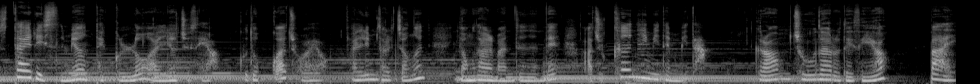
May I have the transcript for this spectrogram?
스타일이 있으면 댓글로 알려주세요. 구독과 좋아요, 알림 설정은 영상을 만드는데 아주 큰 힘이 됩니다. 그럼 좋은 하루 되세요. 빠이.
